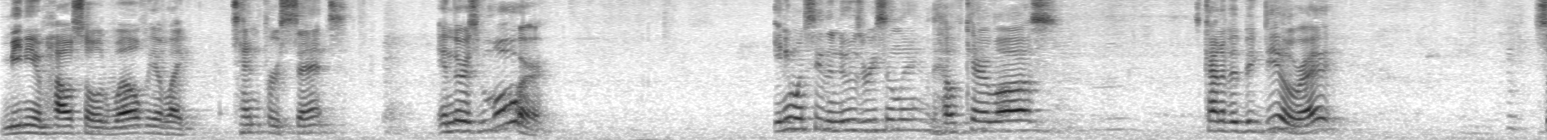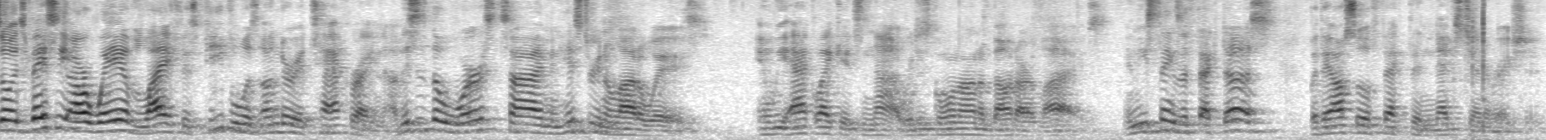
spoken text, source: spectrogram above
medium household wealth, we have like 10%. And there's more. Anyone see the news recently? The healthcare laws? It's kind of a big deal, right? So it's basically our way of life as people is under attack right now. This is the worst time in history in a lot of ways. And we act like it's not. We're just going on about our lives. And these things affect us, but they also affect the next generation.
